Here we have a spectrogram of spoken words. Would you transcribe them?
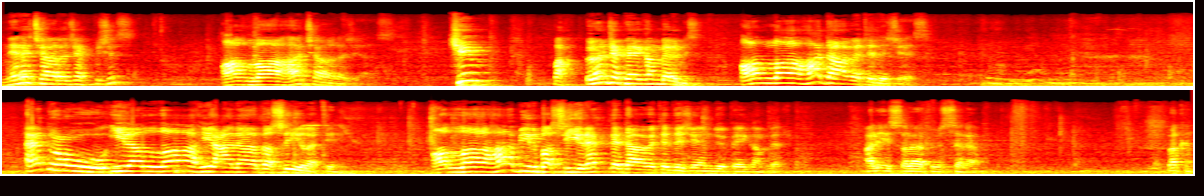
Nere çağıracakmışız? Allah'a çağıracağız. Kim? Bak önce peygamberimiz. Allah'a davet edeceğiz. Ed'u ilallahi ala basiretin. Allah'a bir basiretle davet edeceğim diyor peygamber. Aleyhissalatü vesselam. Bakın.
